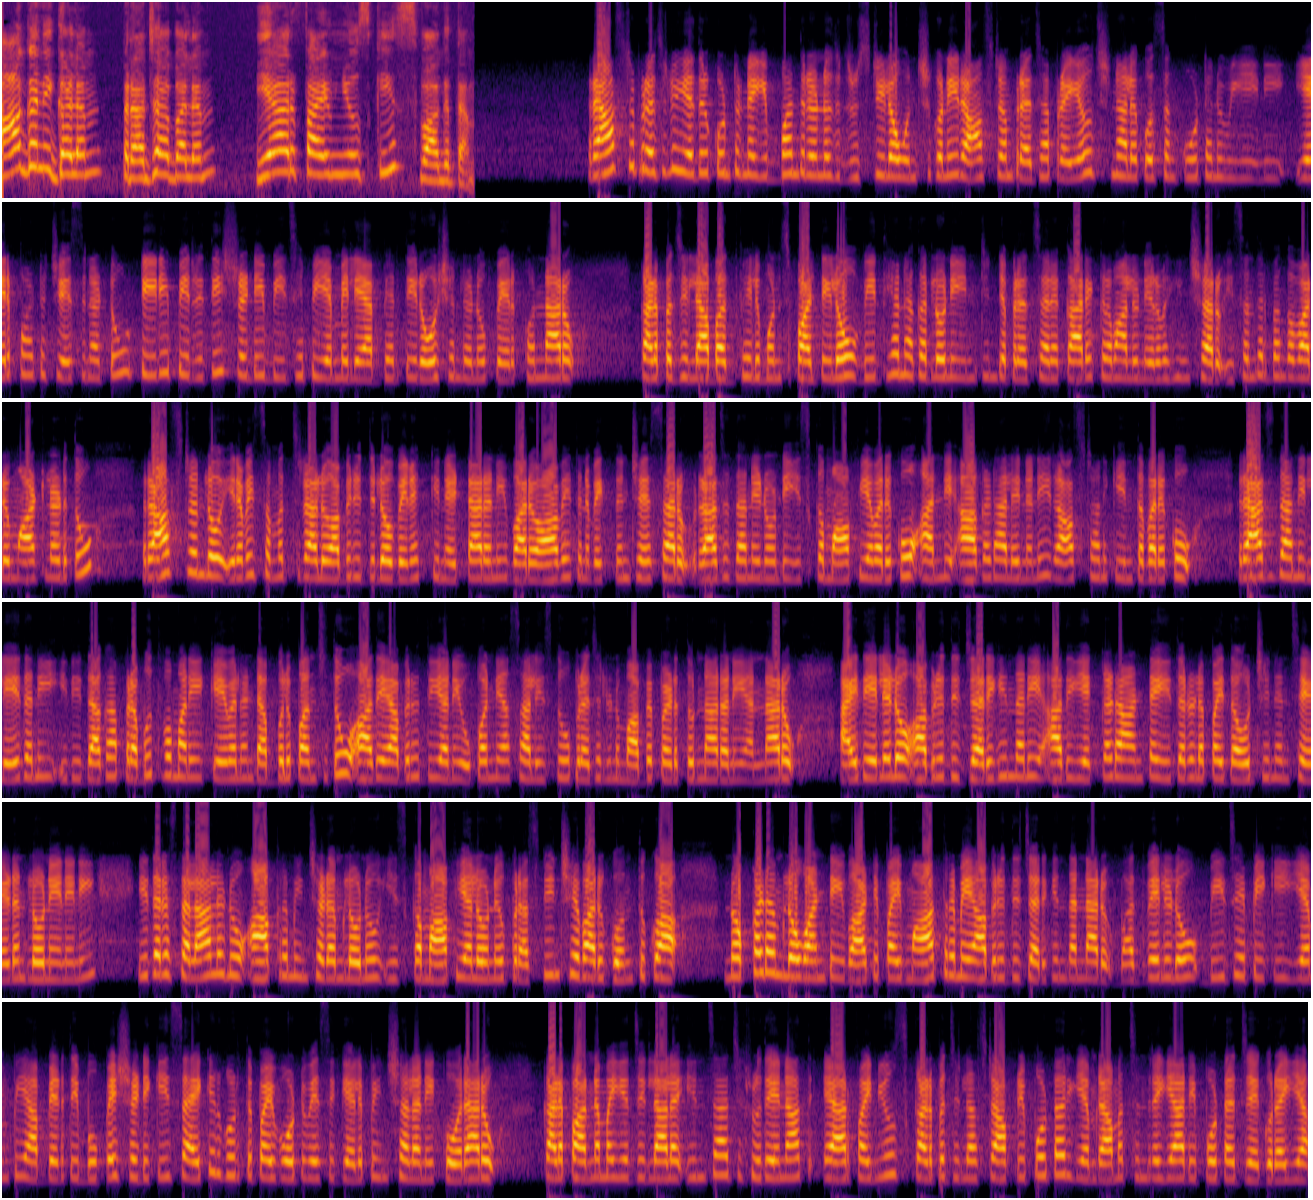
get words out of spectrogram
ఆగని గళం ప్రజాబలం AR five న్యూస్కి స్వాగతం. రాష్ట్ర ప్రజలు ఎదుర్కొంటున్న ఇబ్బందులను దృష్టిలో ఉంచుకుని రాష్ట్రం ప్రజా ప్రయోజనాల కోసం కూటమిని ఏర్పాటు చేసినట్టు TDP Ritish Reddy BJP MLA అభ్యర్థి రోషన్లను పేర్కొన్నారు. కడప జిల్లా బద్వేలు మున్సిపాలిటీలో విద్యానగర్లోని ఇంటింటి ప్రచార కార్యక్రమాలు నిర్వహించారు. ఈ సందర్భంగా వారు మాట్లాడుతూ రాష్ట్రంలో ఇరవై సంవత్సరాలు అభివృద్ధిలో వెనక్కి నెట్టారని వారు ఆవేదన వ్యక్తం చేశారు. రాజధాని నుండి ఇసుక మాఫియా వరకు అన్ని ఆగడాలేనని రాష్ట్రానికి ఇంతవరకు రాజధాని లేదని ఇది దగా ప్రభుత్వమని కేవలం డబ్బులు పంచుతూ అదే అభివృద్ధి అని ఉపన్యాసాలు ఇస్తూ ప్రజలను మభ్యపెడుతున్నారని అన్నారు. ఐదేళ్ళలో అభివృద్ధి జరిగిందని అది ఎక్కడ అంటే ఇతరులపై దౌర్జన్యం చేయడంలోనేనని ఇతర స్థలాలను ఆక్రమించడంలోనూ ఇసుక మాఫియాలోనూ ప్రశ్నించేవారు గొంతుగా నొక్కడంలో వంటి వాటిపై మాత్రమే అభివృద్ధి జరిగిందన్నారు. బద్వేలులో బీజేపీకి ఎంపీ అభ్యర్థి భూపేష్ రెడ్డికి సైకిల్ గుర్తుపై ఓటు వేసి గెలిపించాలని కోరారు. కడప అన్నమయ్య జిల్లాల ఇన్ఛార్జ్ హృదయనాథ్ ఏఆర్ఫై న్యూస్ కడప జిల్లా staff reporter M Ramachandraiah reporter Jayaguraiah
